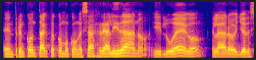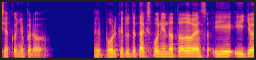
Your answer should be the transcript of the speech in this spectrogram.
entró en contacto como con esa realidad, ¿no? Y luego, claro, yo decía, coño, pero eh, ¿por qué tú te estás exponiendo a todo eso? Y, yo,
